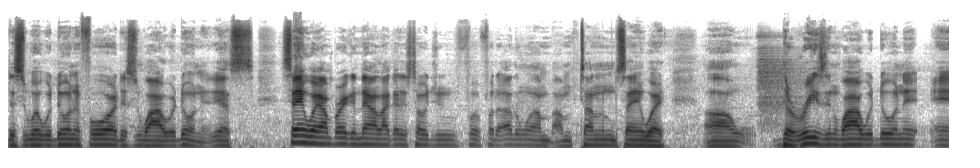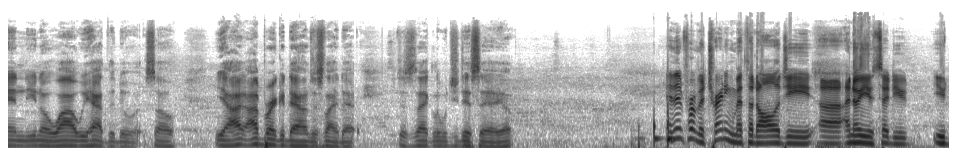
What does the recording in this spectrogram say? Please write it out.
This is what we're doing it for. This is why we're doing it. Yes, same way I'm breaking down, like I just told you for, for the other one. I'm, I'm telling them the same way. Um, the reason why we're doing it, and you know why we have to do it. So, yeah, I, I break it down just like that. Just exactly what you just said. Yep. And then from a training methodology, uh, I know you said you you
